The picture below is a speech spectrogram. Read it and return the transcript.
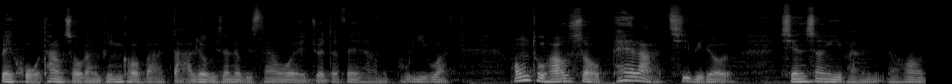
被火烫手感的 p i n k o v a 打六比三、六比三，我也觉得非常的不意外。红土好手 Pella 七比六先胜一盘，然后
